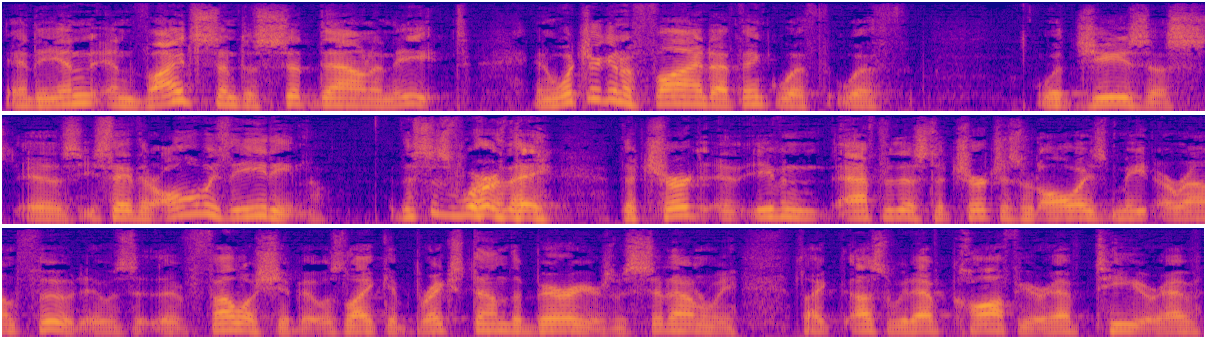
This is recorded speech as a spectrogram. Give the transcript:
And he in, invites him to sit down and eat. And what you're going to find, I think, with, with with Jesus is you say they're always eating. This is where they, the church, even after this, the churches would always meet around food. It was a fellowship. It was like it breaks down the barriers. We sit down and we, like us, we'd have coffee or have tea or have,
